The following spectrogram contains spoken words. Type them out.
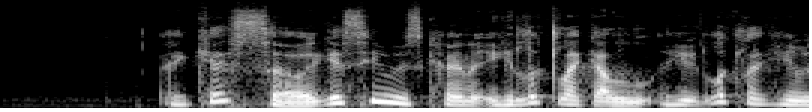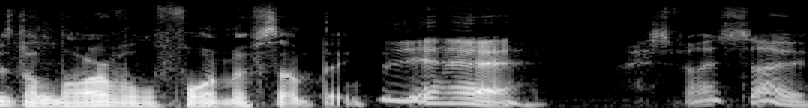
I guess so. I guess he was kind of he looked like a he looked like he was the larval form of something. yeah, I suppose so.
